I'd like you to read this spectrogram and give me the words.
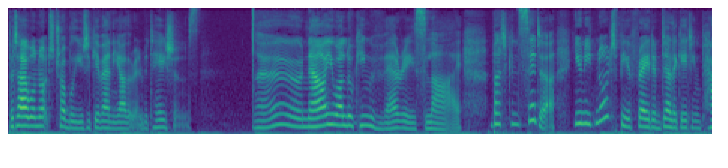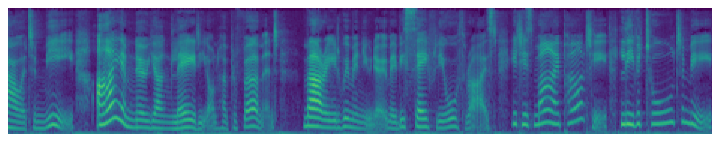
"but I will not trouble you to give any other invitations." "Oh, now you are looking very sly. But consider, you need not be afraid of delegating power to me. I am no young lady on her preferment. Married women, you know, may be safely authorized. It is my party. Leave it all to me.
